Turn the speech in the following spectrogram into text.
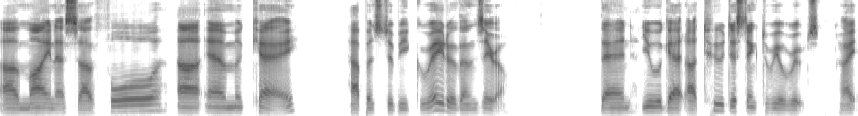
uh, minus 4mk uh, happens to be greater than 0, then you will get uh, two distinct real roots, right?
